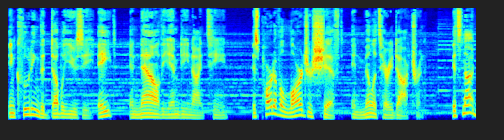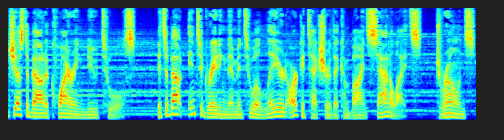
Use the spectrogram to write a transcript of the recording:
including the WZ-8 and now the MD-19, is part of a larger shift in military doctrine. It's not just about acquiring new tools. It's about integrating them into a layered architecture that combines satellites, drones,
